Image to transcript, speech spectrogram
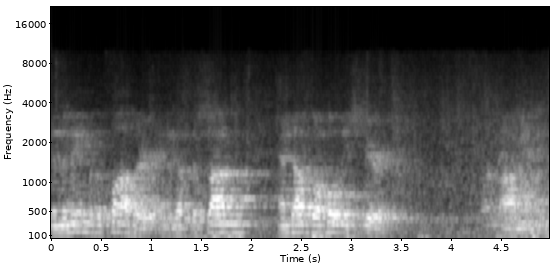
in the name of the Father, and of the Son, and of the Holy Spirit. Amen. Our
